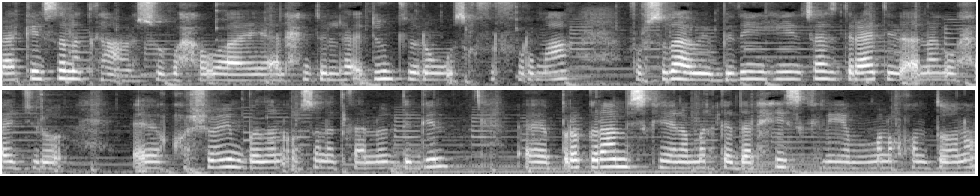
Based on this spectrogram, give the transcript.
Laakiin sanadkan cusub waxa waaye alxamdulilah adduunkii o wuu iska furfurmaa fursadaha way badan yihiin. Saas daraadeed annaga waxaa jiro qorshooyin badan oo sanadkan noo degan brogramskeena marka dalxiis kaliya ma noqon doono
